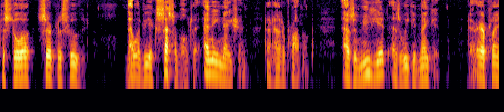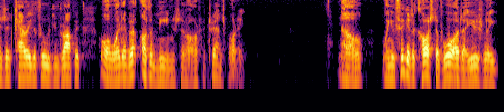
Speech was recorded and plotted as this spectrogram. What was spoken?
to store surplus food. That would be accessible to any nation that had a problem, as immediate as we could make it. There are airplanes that carry the food and drop it, or whatever other means there are for transporting. Now, when you figure the cost of war, they usually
